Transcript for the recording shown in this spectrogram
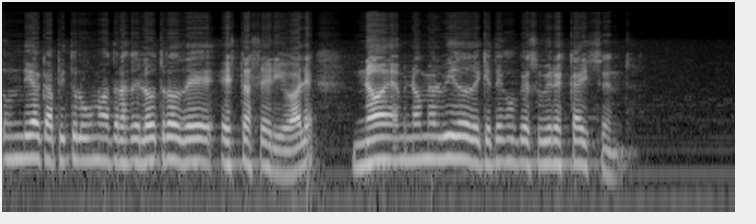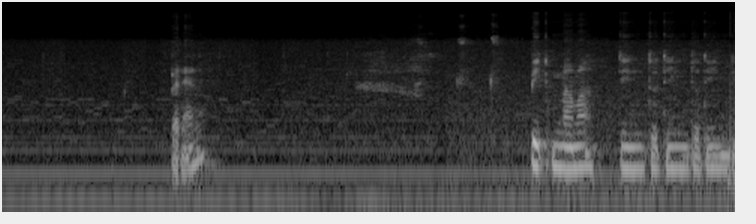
un día capítulo uno atrás del otro de esta serie, ¿vale? No, no me olvido de que tengo que subir Skysend. Esperen. Big Mama. Tinto, tinto, tinto.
